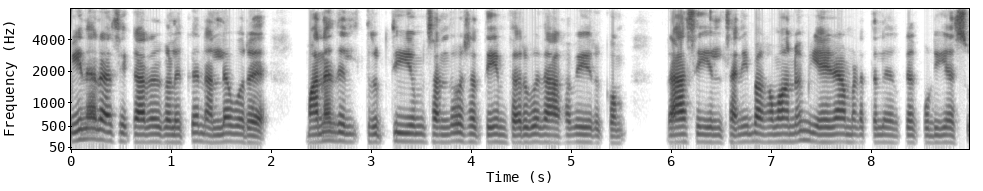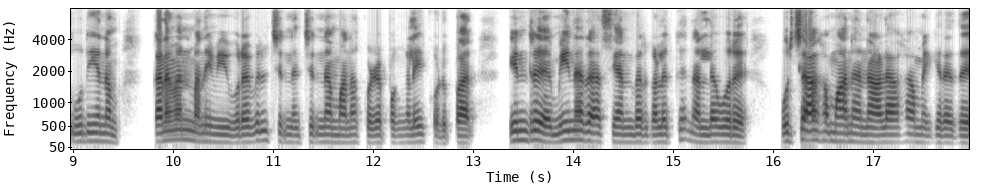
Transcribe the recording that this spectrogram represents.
மீனராசிக்காரர்களுக்கு நல்ல ஒரு மனதில் திருப்தியும் சந்தோஷத்தையும் தருவதாகவே இருக்கும். ராசியில் சனி பகவானும் ஏழாம் இடத்துல இருக்கக்கூடிய சூரியனும் கணவன் மனைவி உறவில் சின்ன சின்ன மனக்குழப்பங்களை கொடுப்பார். இன்று மீனராசி அன்பர்களுக்கு நல்ல ஒரு உற்சாகமான நாளாக அமைகிறது.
